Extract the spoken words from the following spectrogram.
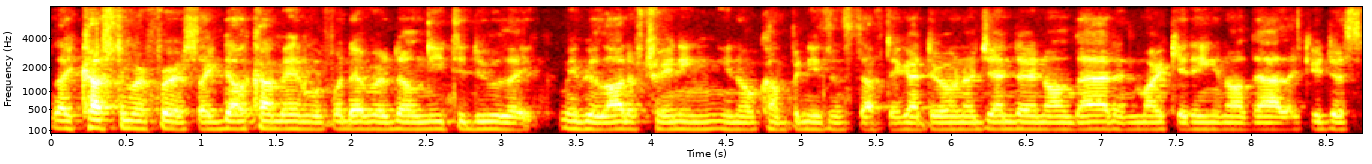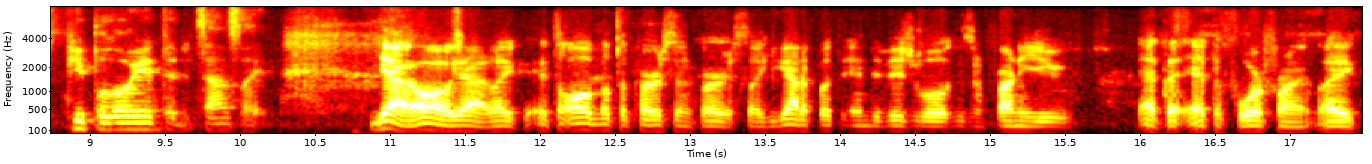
Like customer first like they'll come in with whatever they'll need to do like maybe a lot of training you know companies and stuff they got their own agenda and all that and marketing and all that like you're just people oriented it sounds like. Yeah oh yeah like it's all about the person first like you got to put the individual who's in front of you at the at the forefront like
